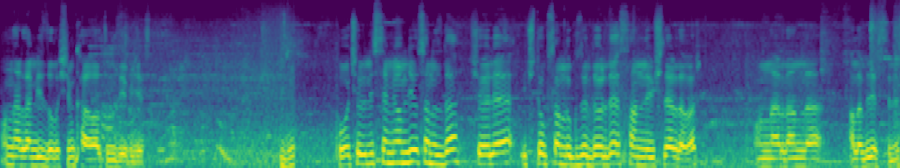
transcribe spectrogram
Onlardan biz de şimdi kahvaltımızı yapacağız. Poğaça ürün istemiyorum diyorsanız da şöyle 3.99'a 4'e sandviçler de var. Onlardan da alabilirsiniz.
